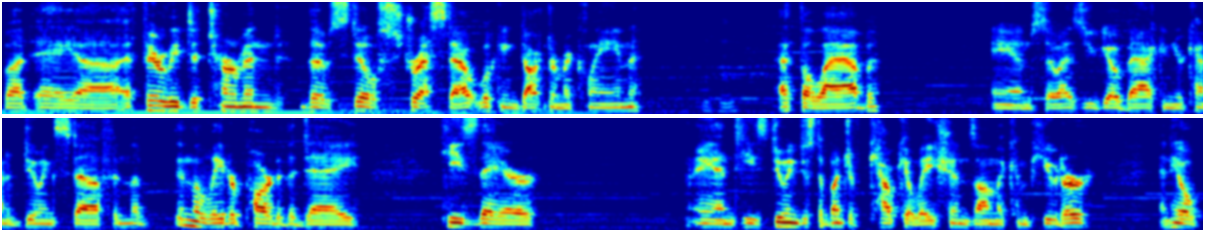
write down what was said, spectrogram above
but a, uh, a fairly determined, though still stressed out looking Dr. McLean Mhm. at the lab. And so as you go back and you're kind of doing stuff in the in the later part of the day, he's there and he's doing just a bunch of calculations on the computer and he'll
